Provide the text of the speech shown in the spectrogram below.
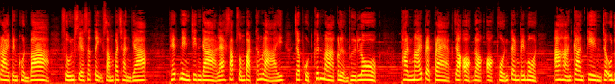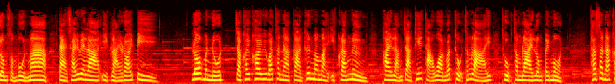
กลายเป็นคนบ้า สูญเสียสติสัมปชัญญะ เพชรนินจินดาและทรัพย์สมบัติทั้งหลายจะผุดขึ้นมาเกลื่อนพื้นโลกพันไม้แปลกๆ จะออกดอกออกผลเต็มไปหมด อาหารการกินจะอุดมสมบูรณ์มาก แต่ใช้เวลาอีกหลายร้อยปี โลกมนุษย์จะค่อยๆ วิวัฒนาการขึ้นมาใหม่อีกครั้งหนึ่ง ภายหลังจากที่ถาวรวัตถุทั้งหลายถูกทำลายลงไปหมด ทัศนค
